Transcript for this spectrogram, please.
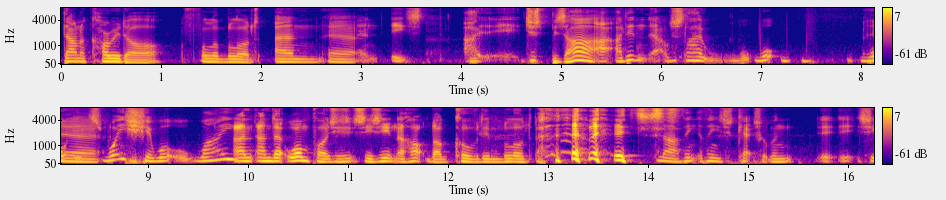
down a corridor full of blood. and Yeah. and it's I, just bizarre. I, I didn't. I was just like, what, what, what, Yeah. is, what is she? What, why? And and at one point she's, she's eating a hot dog covered in blood. It's- no, I think I think it's just ketchup and it, it, she,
